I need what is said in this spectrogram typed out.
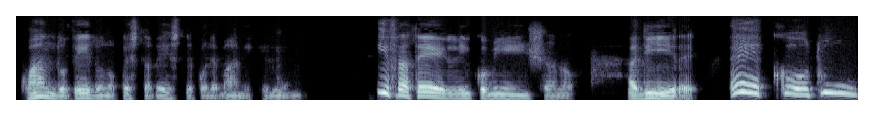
Quando vedono questa veste con le maniche lunghe, i fratelli incominciano a dire ecco, tu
